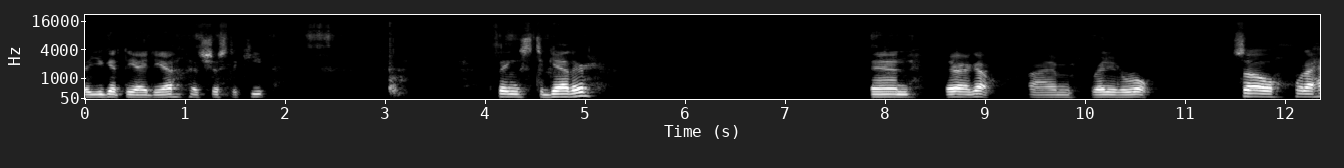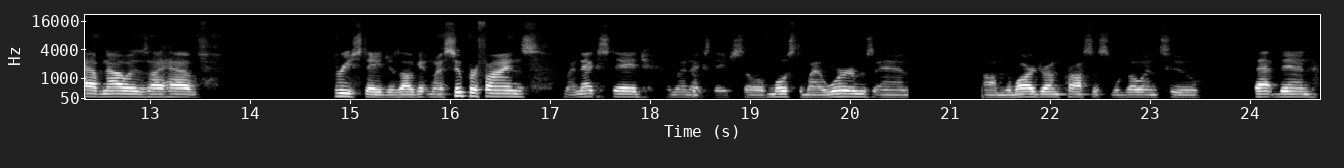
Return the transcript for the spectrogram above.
But you get the idea. It's just to keep things together. And there I go. I'm ready to roll. So what I have now is I have three stages. I'll get my superfines, my next stage, and my next stage. So most of my worms and um, the large run process will go into that bin.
